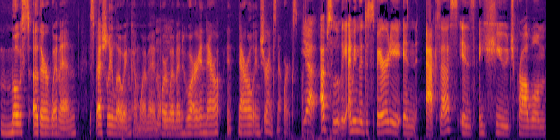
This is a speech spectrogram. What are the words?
most other women especially low income women mm-hmm. or women who are in narrow narrow insurance networks yeah absolutely i mean the disparity in access is a huge problem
